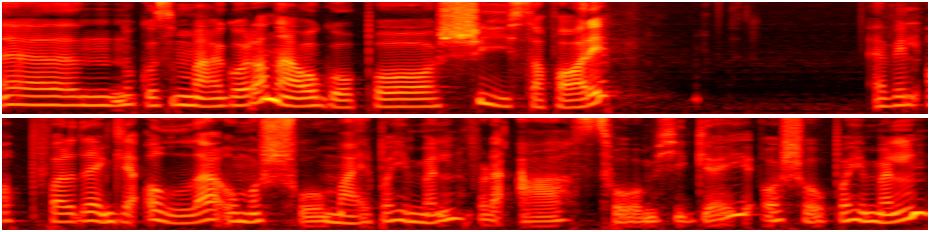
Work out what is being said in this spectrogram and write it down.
eh, noe som jeg går an, er å gå på skysafari. Jeg vil oppfordre egentlig alle om å se mer på himmelen, for det er så mye gøy å se på himmelen.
